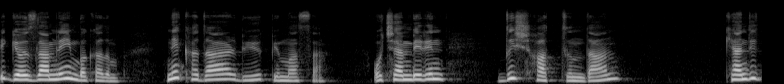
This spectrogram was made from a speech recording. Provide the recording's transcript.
Bir gözlemleyin bakalım ne kadar büyük bir masa. O çemberin dış hattından kendi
